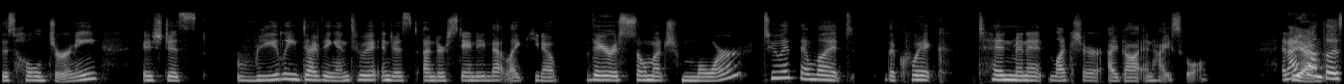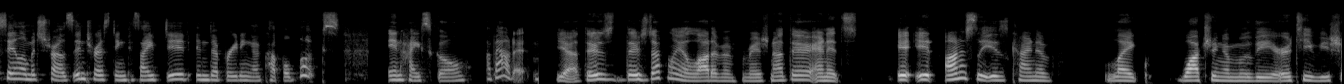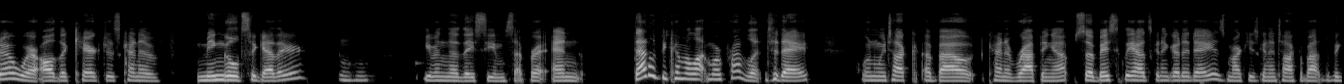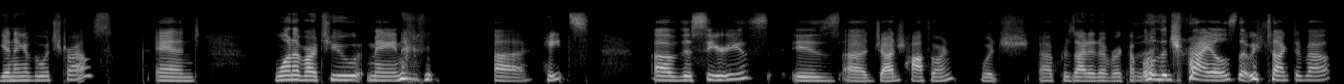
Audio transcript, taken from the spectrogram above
this whole journey is just really diving into it and just understanding that like you know there is so much more to it than what the quick 10 minute lecture i got in high school. And i Yeah. found the salem witch trials interesting because i did end up reading a couple books in high school about it. Yeah there's there's definitely a lot of information out there and it's it, it honestly is kind of like watching a movie or a tv show where all the characters kind of mingle together mm-hmm. even though they seem separate and that'll become a lot more prevalent today when we talk about kind of wrapping up. So basically how it's going to go today is marki's going to talk about the beginning of the witch trials and one of our two main uh hates of this series is uh judge hawthorne which uh, presided over a couple of the trials that we've talked about.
